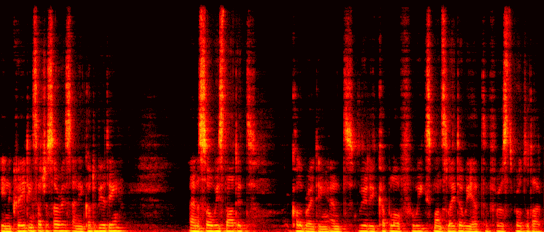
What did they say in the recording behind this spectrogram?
in creating such a service and in contributing. And so we started collaborating. And really, a couple of weeks, months later, we had the first prototype.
